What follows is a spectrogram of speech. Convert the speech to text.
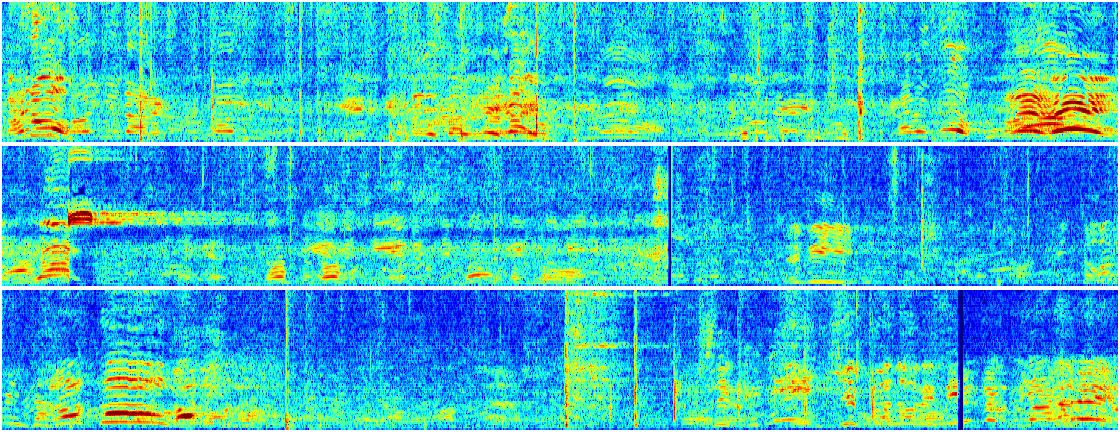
Karol! Spokojnie, Darek, spokojnie! Graj! Karol, bok! Hej! Graj! Dostań, dostań! Dostań, no! Wybij! Komin, Roku! Krzyknijcie, panowie! Darek!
